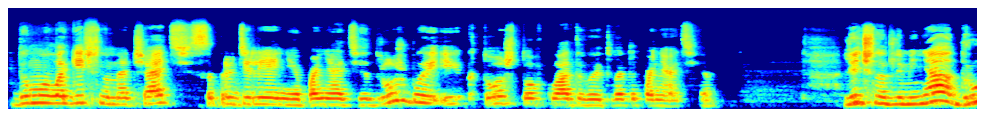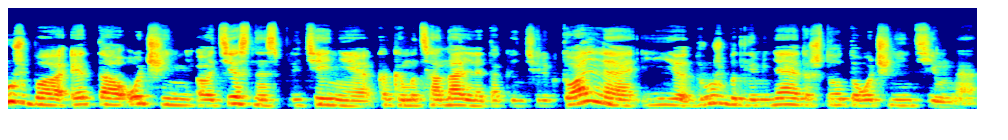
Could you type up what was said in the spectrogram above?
Думаю, логично начать с определения понятия дружбы и кто что вкладывает в это понятие. Лично для меня дружба — это очень э, тесное сплетение, как эмоциональное, так и интеллектуальное, и дружба для меня — это что-то очень интимное.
